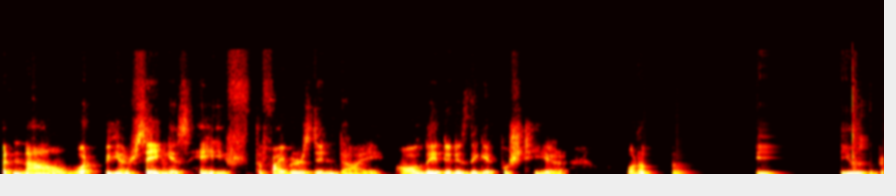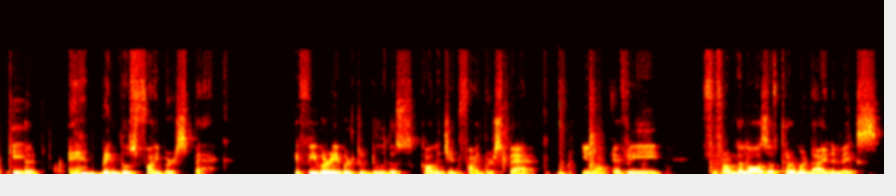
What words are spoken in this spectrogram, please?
But now what we are saying is, hey, if the fibers didn't die, all they did is they get pushed here what about use brigade and bring those fibers back? If we were able to do those collagen fibers back, you know, every from the laws of thermodynamics,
